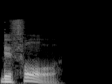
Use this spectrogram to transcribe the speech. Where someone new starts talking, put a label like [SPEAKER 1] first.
[SPEAKER 1] before.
